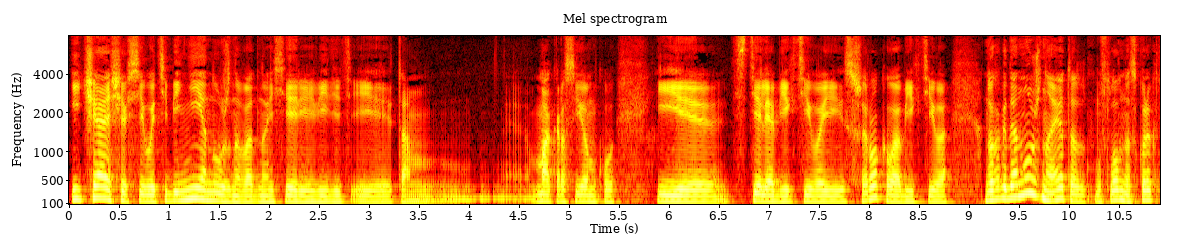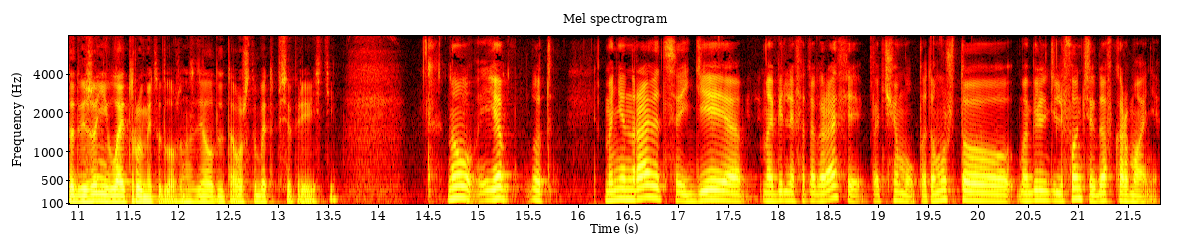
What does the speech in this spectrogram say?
и чаще всего тебе не нужно в одной серии видеть и там макросъемку и с телеобъектива, и с широкого объектива. Но когда нужно, это условно сколько-то движений в Lightroom ты должен сделать для того, чтобы это все привести. Ну, я вот мне нравится идея мобильной фотографии. Почему? Потому что мобильный телефон всегда в кармане.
